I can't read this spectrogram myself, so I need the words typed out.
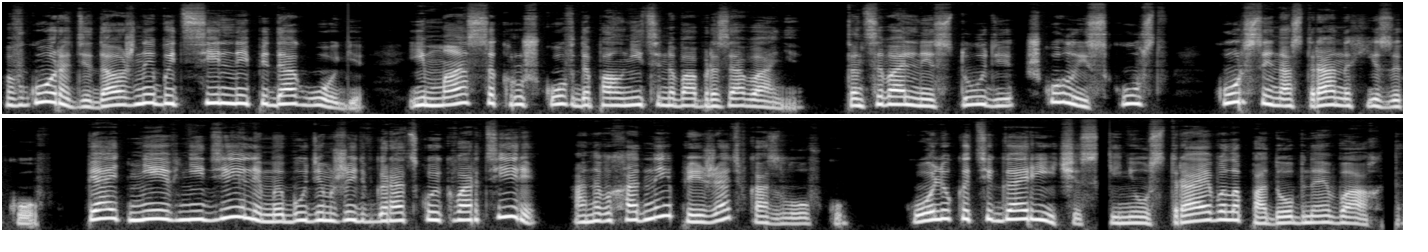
В городе должны быть сильные педагоги и масса кружков дополнительного образования, танцевальные студии, школы искусств, курсы иностранных языков. Пять дней в неделю мы будем жить в городской квартире, а на выходные приезжать в Козловку. Колю категорически не устраивала подобная вахта.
